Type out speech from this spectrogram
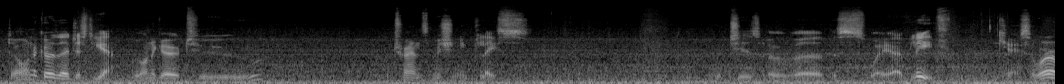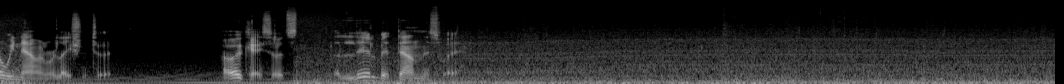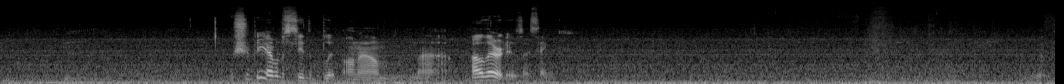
Don't want to go there just yet. We want to go to the transmission place, which is over this way, I believe. Okay, so where are we now in relation to it? Okay, so it's a little bit down this way. Hmm. We should be able to see the blip on our map. Oh, there it is, I think.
